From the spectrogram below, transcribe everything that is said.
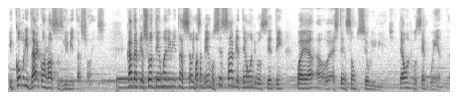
e como lidar com as nossas limitações. Cada pessoa tem uma limitação, nós sabemos, você sabe até onde você tem, qual é a, extensão do seu limite, até onde você aguenta.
